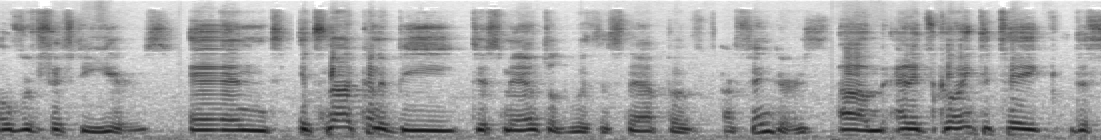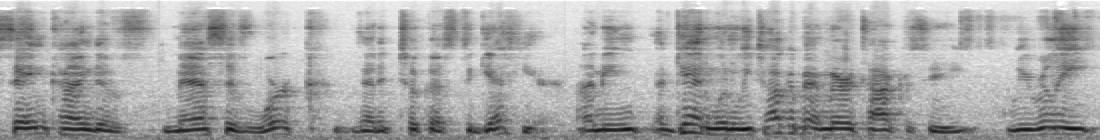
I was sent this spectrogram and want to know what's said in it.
over 50 years, and it's not going to be dismantled with the snap of our fingers. Um, and it's going to take the same kind of massive work that it took us to get here. I mean, again, when we talk about meritocracy, we really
